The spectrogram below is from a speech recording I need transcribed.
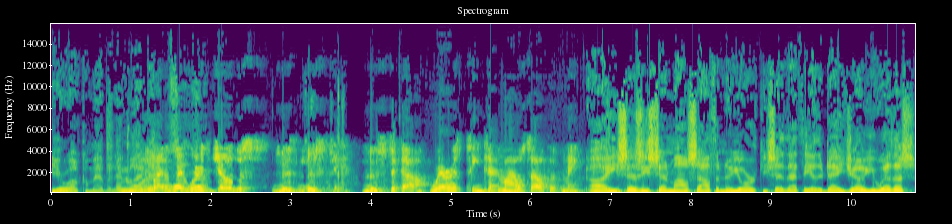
You're welcome, Ebony. And Glad why- to- By the way, where's Joe Lustica? Lustica? Where is he 10 miles south of me? Uh, he says he's 10 miles south of New York. He said that the other day. Joe, you with us?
